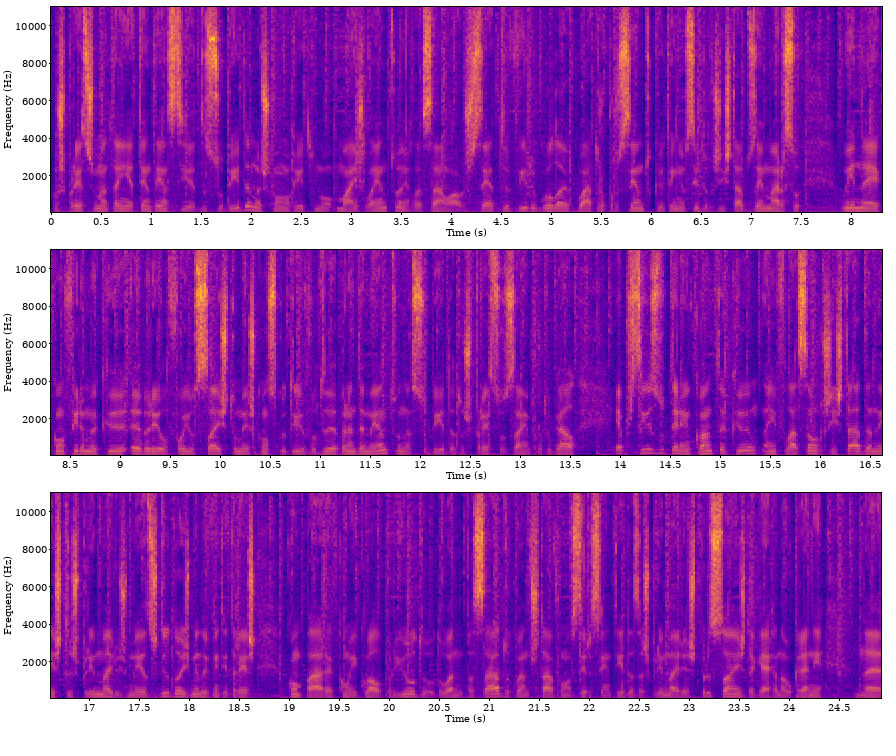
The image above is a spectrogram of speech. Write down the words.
Os preços mantêm a tendência de subida, mas com um ritmo mais lento em relação aos 7,4% que tinham sido registados em março. O INE confirma que abril foi o sexto mês consecutivo de abrandamento na subida dos preços em Portugal. É preciso ter em conta que a inflação nestes primeiros meses de 2023 compara com o igual período do ano passado, quando estavam a ser sentidas as primeiras pressões da guerra na Ucrânia na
